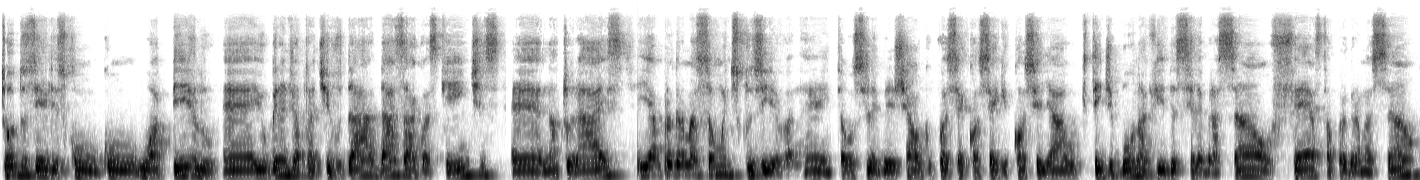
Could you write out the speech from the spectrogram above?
todos eles com, com o apelo é, e o grande atrativo da, das águas quentes é, naturais e a programação muito exclusiva. Né? Então, o Celebration é algo que você consegue conciliar o que tem de bom na vida, celebração, festa, programação,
